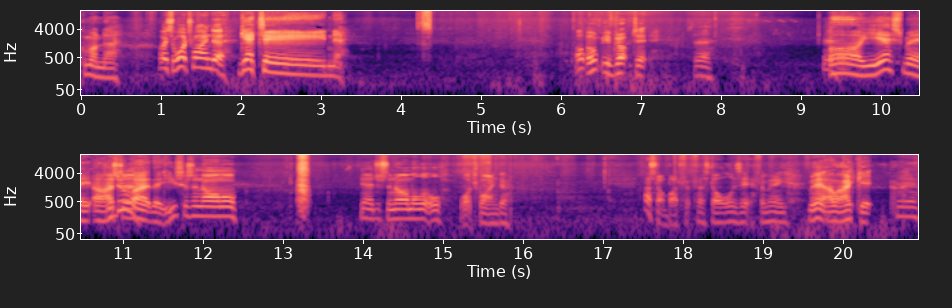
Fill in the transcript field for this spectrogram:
Come on now. Oh, it's a watch winder. Get in! Oh, oh you've dropped it. It's there. Yeah. Oh, yes, mate. Oh, I do a- like It's these. just a normal. Yeah, just a normal little watch winder. That's not bad for first hole, is it? For me. Mate, I like it. Yeah.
